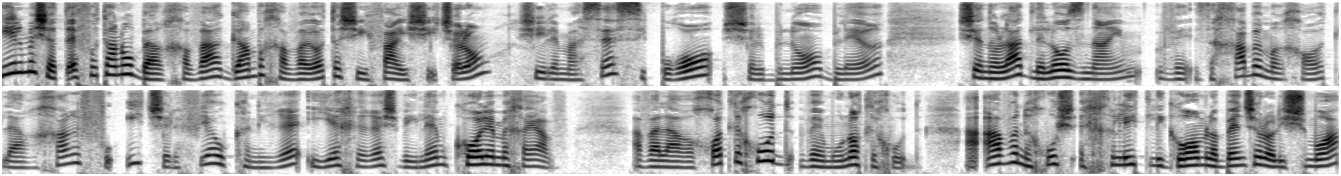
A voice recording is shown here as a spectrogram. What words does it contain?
היל משתף אותנו בהרחבה גם בחוויות השאיפה האישית שלו, שהיא למעשה סיפורו של בנו, בלר, שנולד ללא אוזניים וזכה במרכאות להערכה רפואית שלפיה הוא כנראה יהיה חירש ואילם כל ימי חייו. אבל הערכות לחוד ואמונות לחוד. האב הנחוש החליט לגרום לבן שלו לשמוע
